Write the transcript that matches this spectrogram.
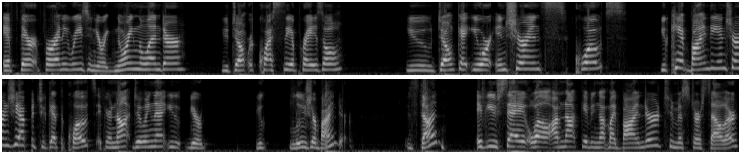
If there, for any reason, you're ignoring the lender, you don't request the appraisal, you don't get your insurance quotes, you can't bind the insurance yet, but you get the quotes. If you're not doing that, you you're you lose your binder. It's done. If you say, "Well, I'm not giving up my binder to Mr. Seller,"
